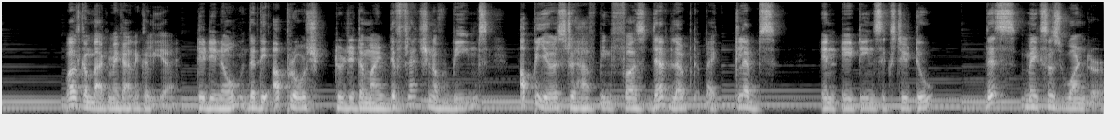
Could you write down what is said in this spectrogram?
Welcome back Mechanical. Did you know that the approach to determine deflection of beams appears to have been first developed by Clebsch in 1862? This makes us wonder,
